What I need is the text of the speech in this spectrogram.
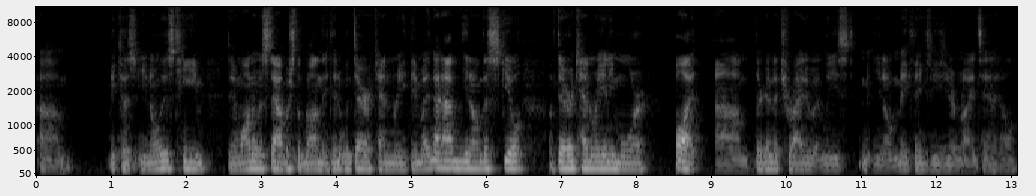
um, because you know this team they want to establish the run. They did it with Derrick Henry. They might not have you know the skill of Derrick Henry anymore, but um, they're going to try to at least you know make things easier on Ryan Tannehill.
